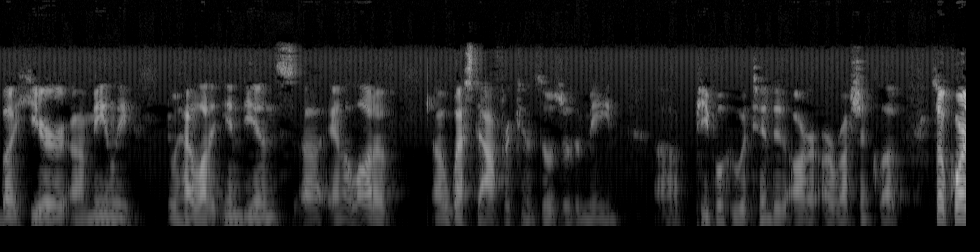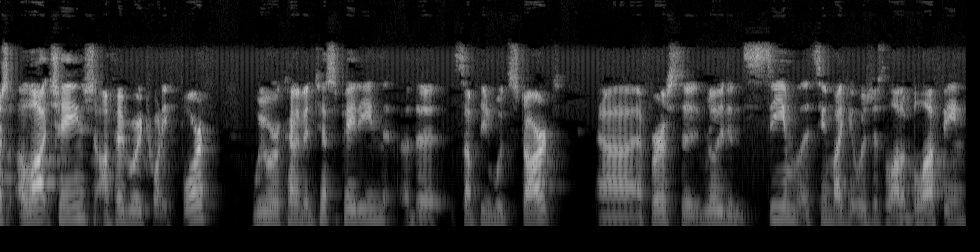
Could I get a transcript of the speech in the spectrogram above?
But here, uh, mainly, we had a lot of Indians uh, and a lot of uh, West Africans. Those are the main uh, people who attended our, our Russian club. So, of course, a lot changed on February 24th. We were kind of anticipating that something would start. Uh, at first, it really didn't seem. It seemed like it was just a lot of bluffing.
